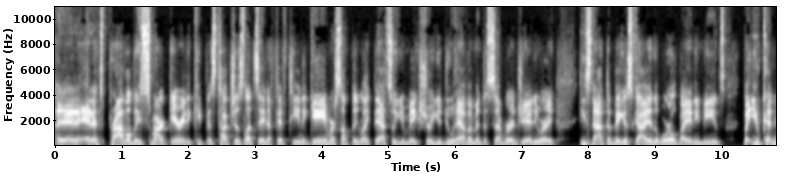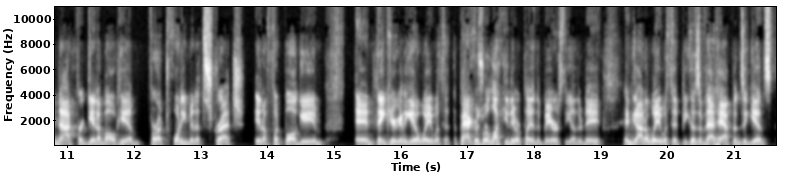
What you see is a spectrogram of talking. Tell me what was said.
and it's probably smart, Gary, to keep his touches, let's say to 15 a game or something like that. So you make sure you do have him in December and January. He's not the biggest guy in the world by any means, but you cannot forget about him for a 20 minute stretch in a football game and think you're going to get away with it. The Packers were lucky they were playing the Bears the other day and got away with it because if that happens against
